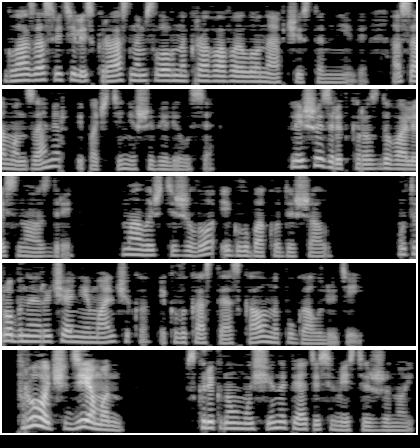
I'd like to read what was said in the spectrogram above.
Глаза светились красным, словно кровавая луна в чистом небе, а сам он замер и почти не шевелился. Лишь изредка раздувались ноздри. Малыш тяжело и глубоко дышал. Утробное рычание мальчика и клыкастый оскал напугал людей. «Прочь, демон!» — вскрикнул мужчина, пятясь вместе с женой.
